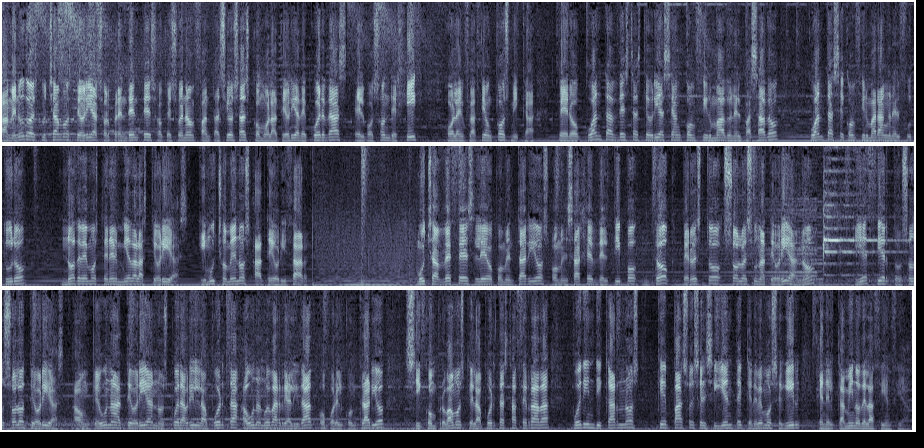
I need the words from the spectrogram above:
A menudo escuchamos teorías sorprendentes o que suenan fantasiosas como la teoría de cuerdas, el bosón de Higgs o la inflación cósmica, pero ¿cuántas de estas teorías se han confirmado en el pasado? ¿Cuántas se confirmarán en el futuro? No debemos tener miedo a las teorías y mucho menos a teorizar. Muchas veces leo comentarios o mensajes del tipo, Doc, pero esto solo es una teoría, ¿no? Y es cierto, son solo teorías, aunque una teoría nos puede abrir la puerta a una nueva realidad o por el contrario, si comprobamos que la puerta está cerrada, puede indicarnos qué paso es el siguiente que debemos seguir en el camino de la ciencia.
